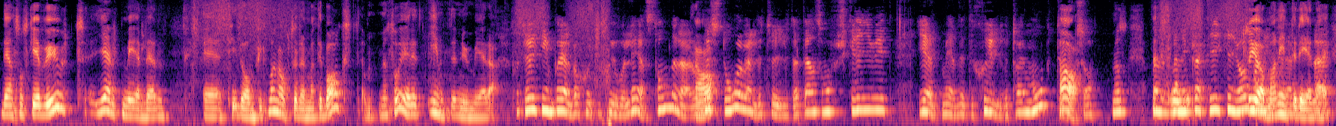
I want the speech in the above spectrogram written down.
den som skrev ut hjälpmedlen eh, till dem fick man också lämna tillbaks dem. Men så är det inte numera. Fast jag gick in på 1177 och läste om det där. Och Ja. det står väldigt tydligt att den som har förskrivit hjälpmedlet är skyldig att ta emot det Ja, också. men, Men, men i praktiken gör så man gör man inte det. Nej. Nej.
